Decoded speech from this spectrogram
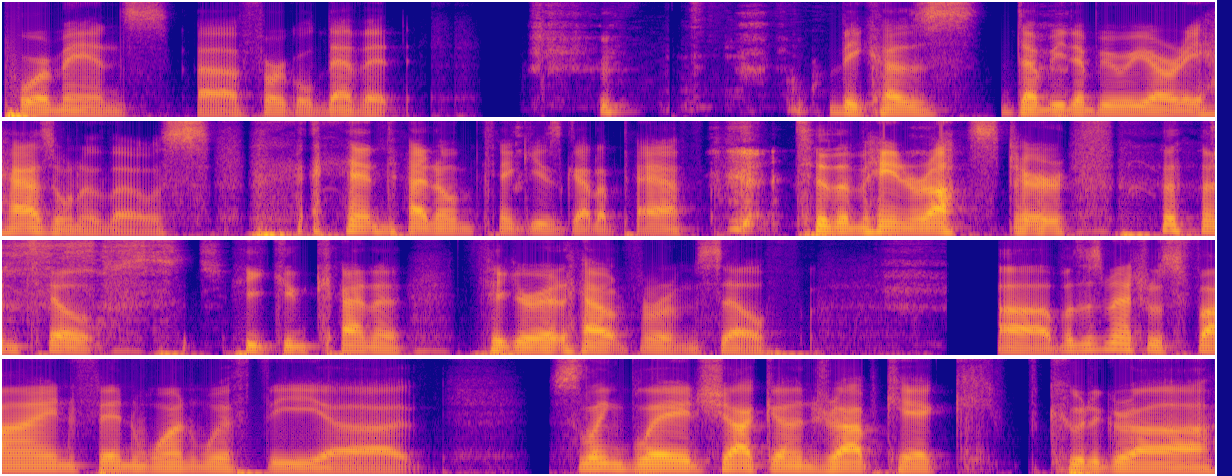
poor man's uh, Fergal Devitt because WWE already has one of those, and I don't think he's got a path to the main roster until he can kind of figure it out for himself. Uh, but this match was fine. Finn won with the uh, sling blade, shotgun, drop kick, coup de grace,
